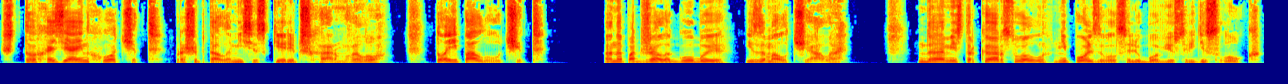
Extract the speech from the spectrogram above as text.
«Что хозяин хочет?» — прошептала миссис Керридж Хармвеллу то и получит». Она поджала губы и замолчала. Да, мистер Карсуэлл не пользовался любовью среди слуг.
